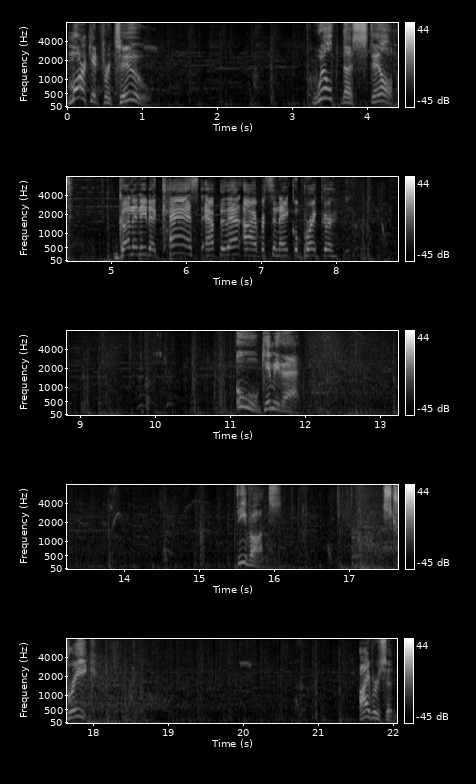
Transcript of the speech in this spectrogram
Mark it for two. Wilt the stilt. Gonna need a cast after that Iverson ankle breaker. Ooh, give me that. Divac. Streak. Iverson.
